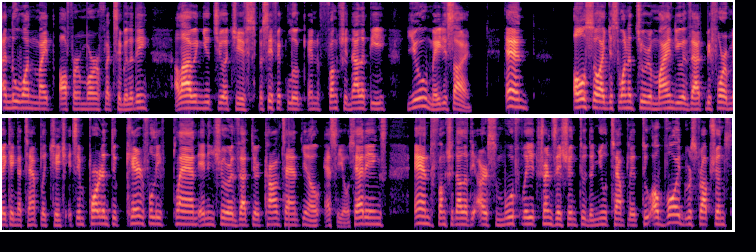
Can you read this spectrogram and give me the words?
a new one might offer more flexibility, allowing you to achieve specific look and functionality you may desire. And also, I just wanted to remind you that before making a template change, it's important to carefully plan and ensure that your content, you know, SEO settings and functionality are smoothly transitioned to the new template to avoid disruptions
